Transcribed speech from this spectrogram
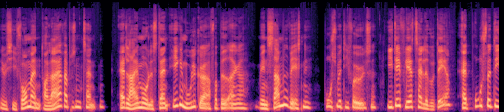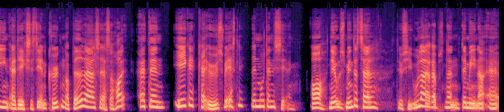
det vil sige formand og lejerepræsentanten, at legemålets stand ikke muliggør forbedringer med en samlet væsentlig brugsværdiforøgelse, i det flertallet vurderer, at brugsværdien af det eksisterende køkken og badeværelse er så høj, at den ikke kan øges væsentligt ved en modernisering. Og nævnets mindretal, det vil sige udlejerrepræsentanten, det mener, at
